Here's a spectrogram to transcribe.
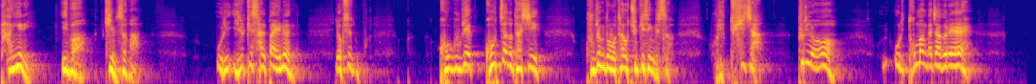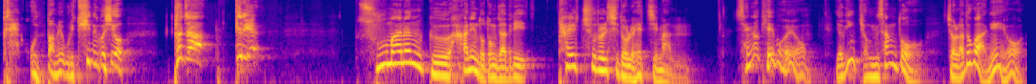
당연히, 이봐, 김서방. 우리 이렇게 살 바에는 역시 고국의 고자도 다시 구경도 못하고 죽게 생겼어. 우리 튀자. 그래요. 우리 도망가자 그래. 그래, 온 밤에 우리 튀는 것이요. 가자! 그래! 수많은 그 한인 노동자들이 탈출을 시도를 했지만 생각해보요. 여긴 경상도, 전라도가 아니에요.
